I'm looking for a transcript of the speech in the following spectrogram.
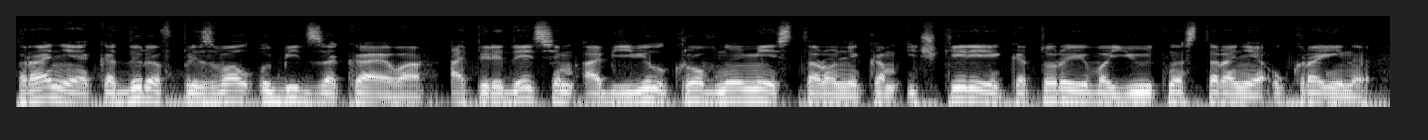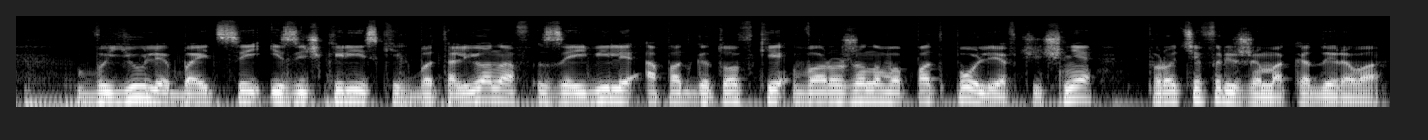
Ранее Кадыров призвал убить Закаева, а перед этим объявил кровную месть сторонникам Ичкерии, которые воюют на стороне Украины. В июле бойцы из ичкерийских батальонов заявили о подготовке вооруженного подполья в Чечне Чечне против режима Кадырова.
